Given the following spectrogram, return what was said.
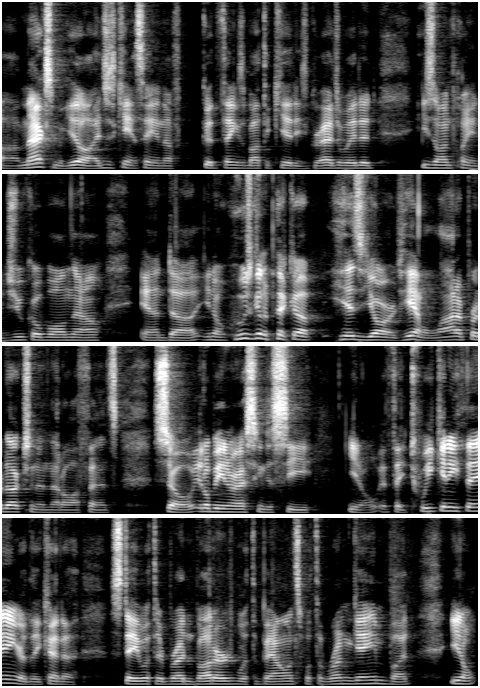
uh, Max McGill. I just can't say enough good things about the kid. He's graduated. He's on playing JUCO ball now, and uh, you know who's going to pick up his yards. He had a lot of production in that offense, so it'll be interesting to see. You know if they tweak anything or they kind of stay with their bread and butter with the balance with the run game. But you know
